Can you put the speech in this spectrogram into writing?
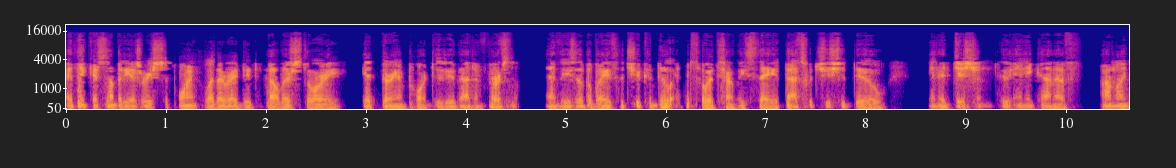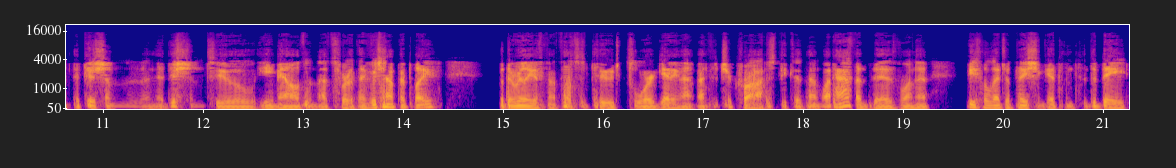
I think if somebody has reached a point where they're ready to tell their story, it's very important to do that in person. And these are the ways that you can do it. So I'd certainly say that's what you should do in addition to any kind of online petitions, in addition to emails and that sort of thing, which have their place. But there really is no substitute for getting that message across because then what happens is when a piece of legislation gets into debate,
